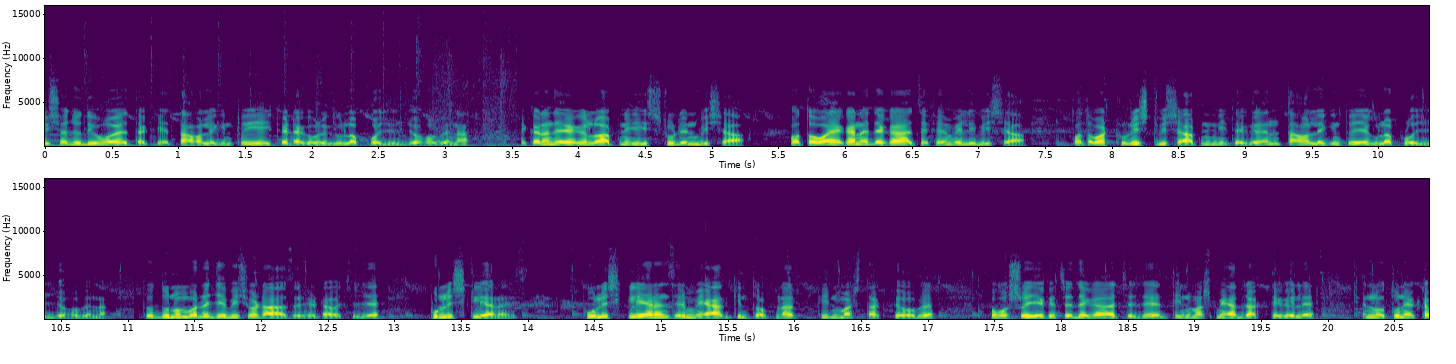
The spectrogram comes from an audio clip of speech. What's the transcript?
বিষয় যদি হয়ে থাকে, তাহলে কিন্তু এই ক্যাটাগরিগুলো প্রযোজ্য হবে না। এখানে দেখা গেল আপনি স্টুডেন্ট ভিসা অথবা এখানে দেখা যাচ্ছে ফ্যামিলি ভিসা অথবা ট্যুরিস্ট ভিসা আপনি নিতে গেলেন, তাহলে কিন্তু এগুলো প্রযোজ্য হবে না। তো দু নম্বরে যে বিষয়টা আছে, সেটা হচ্ছে যে পুলিশ ক্লিয়ারেন্স পুলিশ ক্লিয়ারেন্সের মেয়াদ কিন্তু আপনার তিন মাস থাকতে হবে। অবশ্যই এক্ষেত্রে দেখা যাচ্ছে যে তিন মাস মেয়াদ রাখতে গেলে নতুন একটা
